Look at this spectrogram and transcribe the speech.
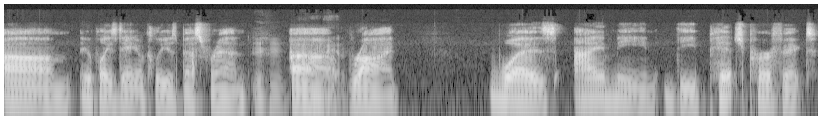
um, who plays Daniel Kaluuya's best friend, mm-hmm. uh, oh, Rod, was I mean the pitch perfect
